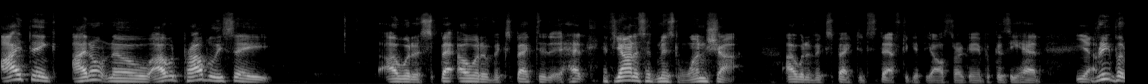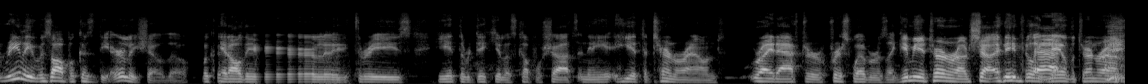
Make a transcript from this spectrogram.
I think I don't know. I would probably say I would expect I would have expected it had if Giannis had missed one shot, I would have expected Steph to get the All Star game because he had. Yeah. Re- but really, it was all because of the early show, though. Because he had all the early threes, he hit the ridiculous couple shots, and then he, he hit the turnaround right after Chris Webber was like, "Give me a turnaround shot," and he like nailed the turnaround.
